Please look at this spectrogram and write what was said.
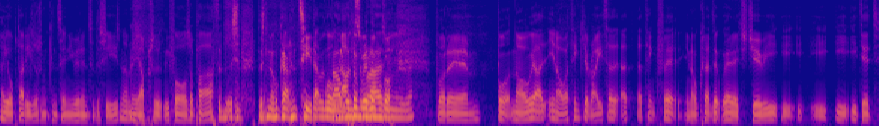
I hope that he doesn't continue it into the season and he absolutely falls apart. And there's, there's no guarantee that won't happen with him. But, but um, but no, I, you know, I think you're right. I, I, think for you know credit where it's due, he he, he, he- he did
